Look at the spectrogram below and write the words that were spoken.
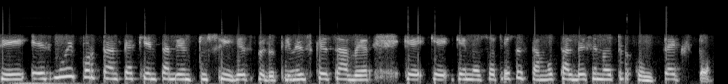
Sí, es muy importante a quién también tú sigues, pero tienes que saber que, que, que nosotros estamos tal vez en otro contexto.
